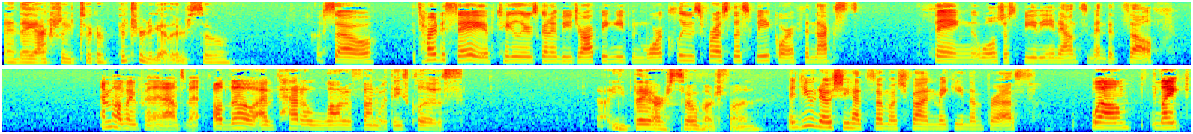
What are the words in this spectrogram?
and they actually took a picture together. So So it's hard to say if Taylor's going to be dropping even more clues for us this week or if the next thing will just be the announcement itself. I'm hoping for the announcement. Although I've had a lot of fun with these clothes. they are so much fun. And you know she had so much fun making them for us. Well, like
